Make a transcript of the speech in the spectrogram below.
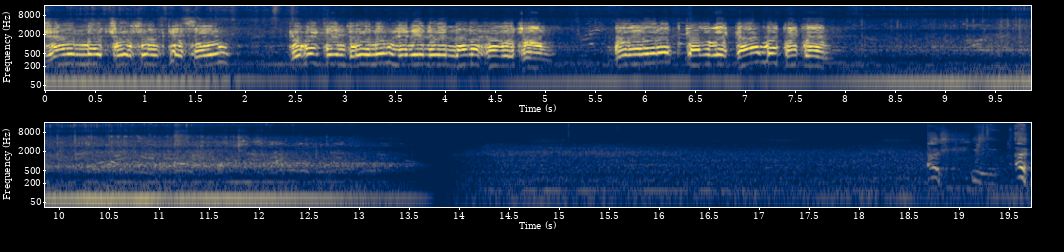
ժամը 4-ից կեսին գյուղի կենտրոնում լինելու է նարախաղություն։ Բոլորդ կարող է գալ ու դիտել։ Աշ, աշ,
